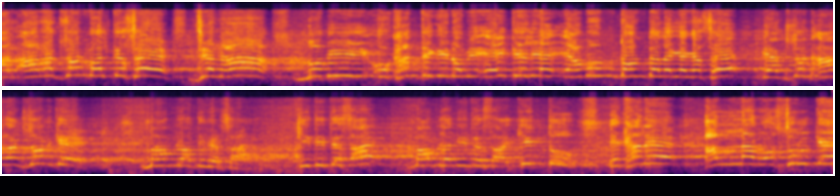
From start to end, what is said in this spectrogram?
আর আর একজন বলতেছে যে, না, নবী, ওখান নবী নিয়ে এমন লেগে গেছে, একজন মামলা চায়। কি দিতে চায়? মামলা দিতে চায়। কিন্তু এখানে আল্লাহ রসুলকে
